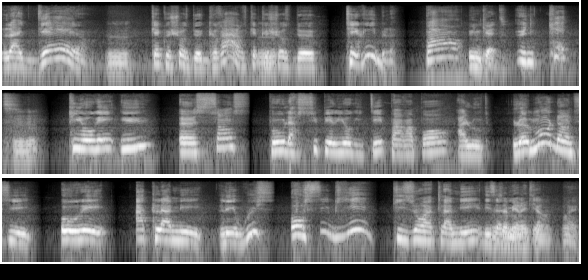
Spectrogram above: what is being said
la guerre, Hmm. quelque chose de grave, quelque Mm. chose de terrible, par Une quête. une quête Mhm. qui aurait eu un sens pour la supériorité par rapport à l'autre. Le monde entier aurait acclamé les Russes aussi bien qu'ils ont acclamé les, Les Américains. Américains, ouais.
